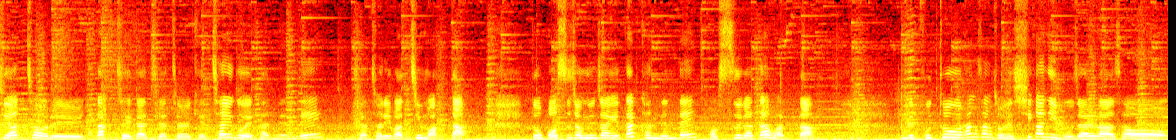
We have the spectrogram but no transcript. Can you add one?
지하철을 딱 제가 지하철 개찰구에 갔는데 지하철이 마침 왔다. 또 버스 정류장에 딱 갔는데 버스가 딱 왔다 근데 보통 항상 저는 시간이 모자라서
